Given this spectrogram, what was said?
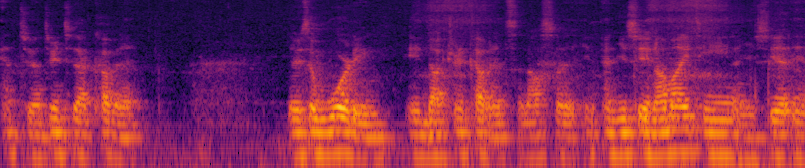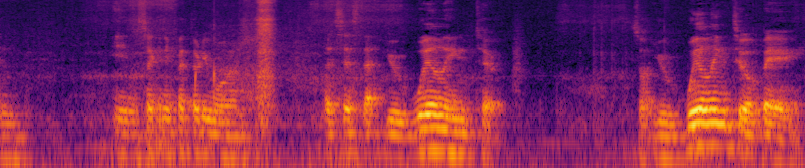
and to enter into that covenant, there's a wording in Doctrine and Covenants, and also in, and you see it in Alma 18, and you see it in in Second Nephi 31 that says that you're willing to. So you're willing to obey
